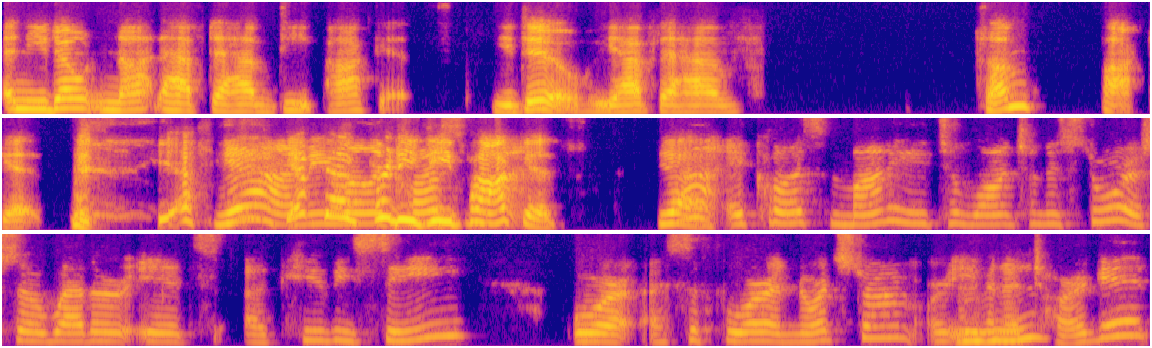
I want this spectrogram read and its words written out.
and you don't not have to have deep pockets. You do. You have to have some pocket. yeah. Yeah. You I mean, to have well, pretty deep pockets. Yeah. yeah. It costs money to launch in a store. So whether it's a QVC or a Sephora Nordstrom or even mm-hmm. a Target,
